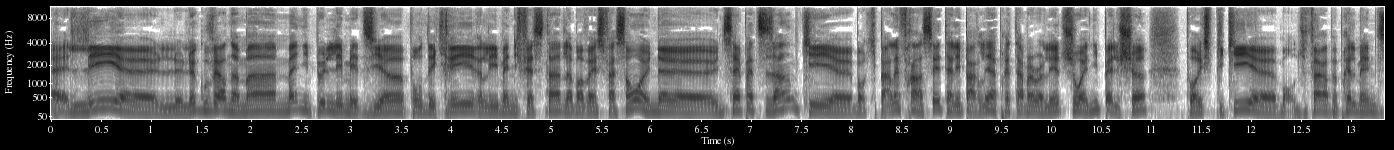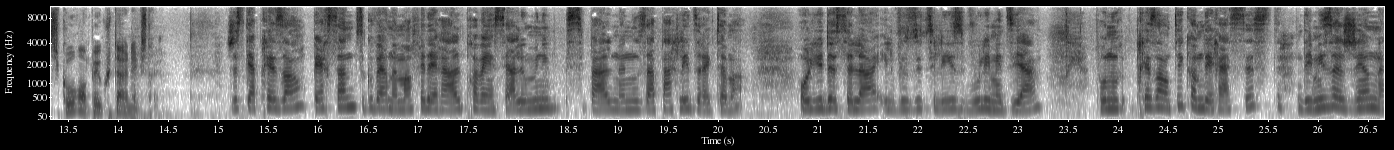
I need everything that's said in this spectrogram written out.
euh, les, euh, le, le gouvernement manipule les médias pour décrire les manifestants de la mauvaise façon. Une, euh, une sympathisante qui, est, euh, bon, qui parlait français est allée parler après Tamara Litch, Joanie Pelcha, pour expliquer, euh, bon, de faire à peu près le même discours. On peut écouter un extrait. Jusqu'à présent, personne du gouvernement fédéral, provincial ou municipal ne nous a parlé directement. Au lieu de cela, ils vous utilisent, vous les médias, pour nous présenter comme des racistes, des misogynes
